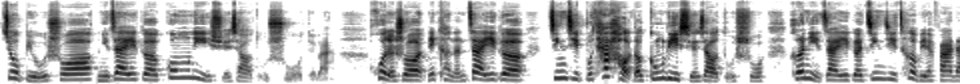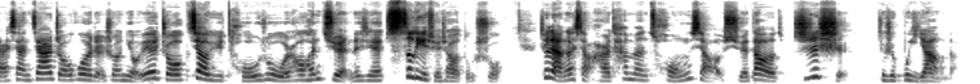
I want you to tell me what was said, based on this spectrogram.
就比如说你在一个公立学校读书，对吧？或者说，你可能在一个经济不太好的公立学校读书，和你在一个经济特别发达，像加州或者说纽约州教育投入然后很卷那些私立学校读书，这两个小孩儿他们从小学到知识就是不一样的。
